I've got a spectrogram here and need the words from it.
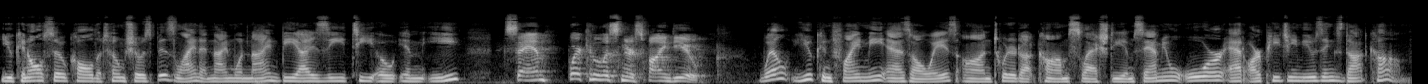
You can also call the Tome Show's bizline at 919-B-I-Z-T-O-M-E. Sam, where can listeners find you? Well, you can find me, as always, on twitter.com slash dmsamuel or at rpgmusings.com.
